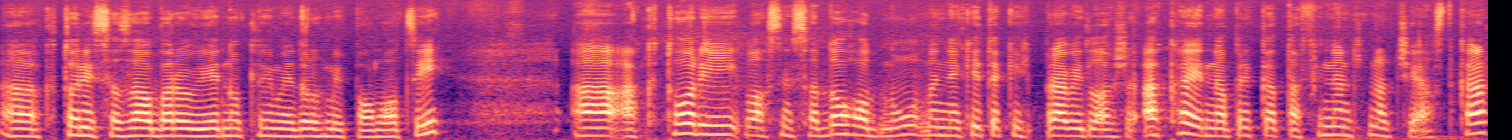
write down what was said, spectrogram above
ktorí sa zaoberajú jednotlivými druhmi pomoci a, a ktorí vlastne sa dohodnú na nejakých takých pravidlách, že aká je napríklad tá finančná čiastka,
